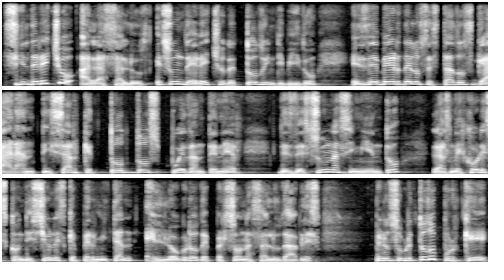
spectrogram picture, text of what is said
si el derecho a la salud es un derecho de todo individuo, es deber de los estados garantizar que todos puedan tener desde su nacimiento las mejores condiciones que permitan el logro de personas saludables. Pero sobre todo porque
